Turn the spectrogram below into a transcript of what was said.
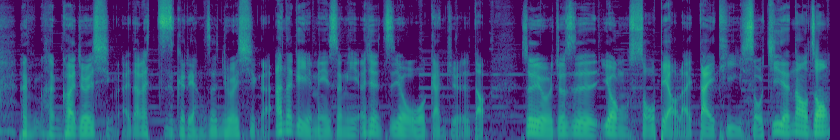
很很快就会醒来，大概滋个两声就会醒来啊，那个也没声音，而且只有我感觉得到，所以我就是用手表来代替手机的闹钟，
